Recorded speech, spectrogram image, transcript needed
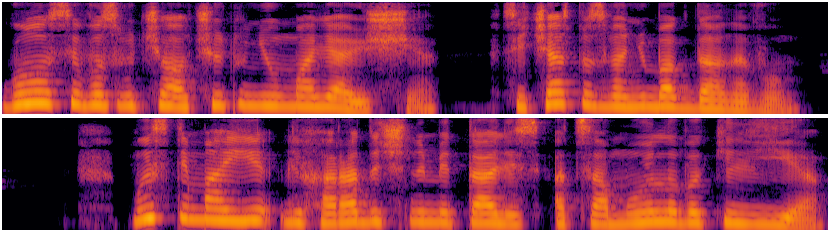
Голос его звучал чуть ли не умоляюще. «Сейчас позвоню Богданову». Мысли мои лихорадочно метались от Самойлова к Илье.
